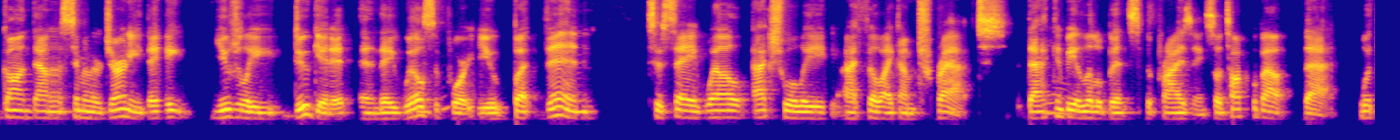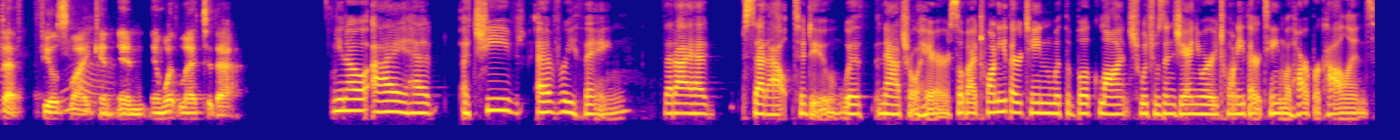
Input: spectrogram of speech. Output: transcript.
gone down a similar journey they usually do get it and they will mm-hmm. support you but then to say well actually i feel like i'm trapped that yeah. can be a little bit surprising so talk about that what that feels yeah. like and, and and what led to that. You know, I had achieved everything that I had set out to do with natural hair. So by 2013 with the book launch, which was in January 2013 with HarperCollins,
